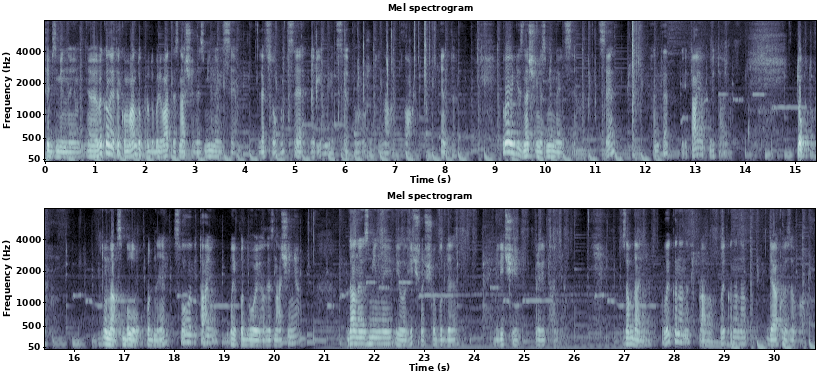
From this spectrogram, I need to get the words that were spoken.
тип змінної. Е, Виконайте команду продублювати значення змінної C. Для цього це дорівнює C помножити на 2. Enter. Виведіть значення змінної C. C. Enter. Вітаю, вітаю. Тобто, у нас було одне слово вітаю. Ми подвоїли значення даної змінної і логічно, що буде двічі привітання. Завдання виконане, вправа виконана. Дякую за увагу.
